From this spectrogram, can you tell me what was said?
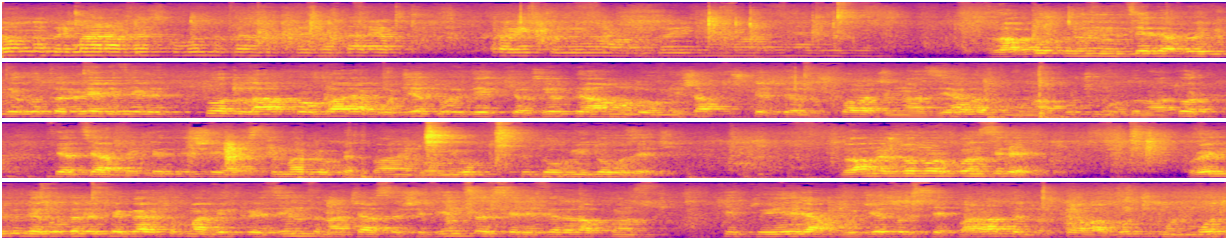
domnul primar, aveți cuvântul pentru prezentarea proiectului numărul 2 din ordinea de zi. Raportul inițial proiect de hotărâre referitor la aprobarea bugetului de cheltuieli pe anul 2017 pentru școala gimnazială, Comuna Buci, Ordonator, terțiar de credit și a estimărilor pentru anii 2018-2020. Doamne și domnilor consilieri, proiectul de hotărâre pe care tocmai vi-l prezint în această ședință se referă la constituirea bugetului separat pentru școala Bucim în mod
